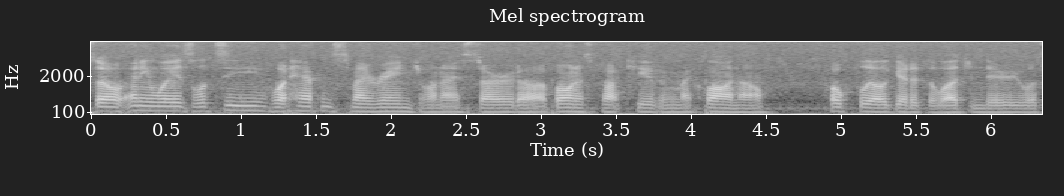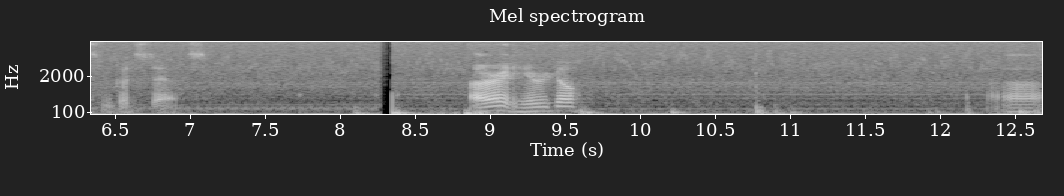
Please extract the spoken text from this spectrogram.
So anyways, let's see what happens to my range when I start uh, bonus pot cubing my claw now. Hopefully I'll get it to legendary with some good stats. Alright, here we go. Uh,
